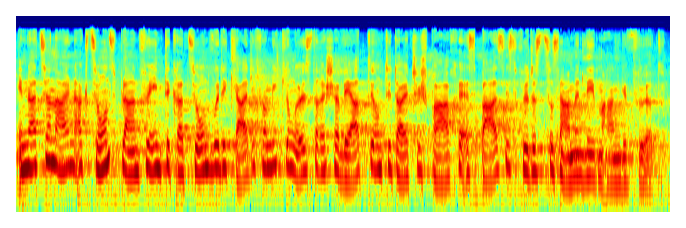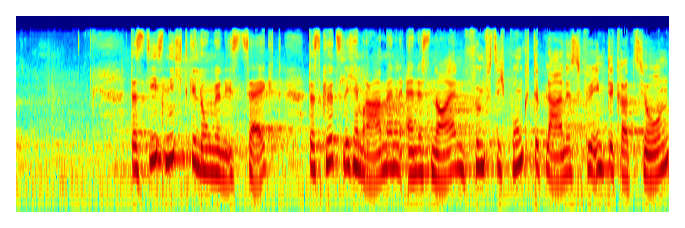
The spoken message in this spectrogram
Im Nationalen Aktionsplan für Integration wurde klar die Vermittlung österreichischer Werte und die deutsche Sprache als Basis für das Zusammenleben angeführt. Dass dies nicht gelungen ist, zeigt, dass kürzlich im Rahmen eines neuen 50-Punkte-Planes für Integration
